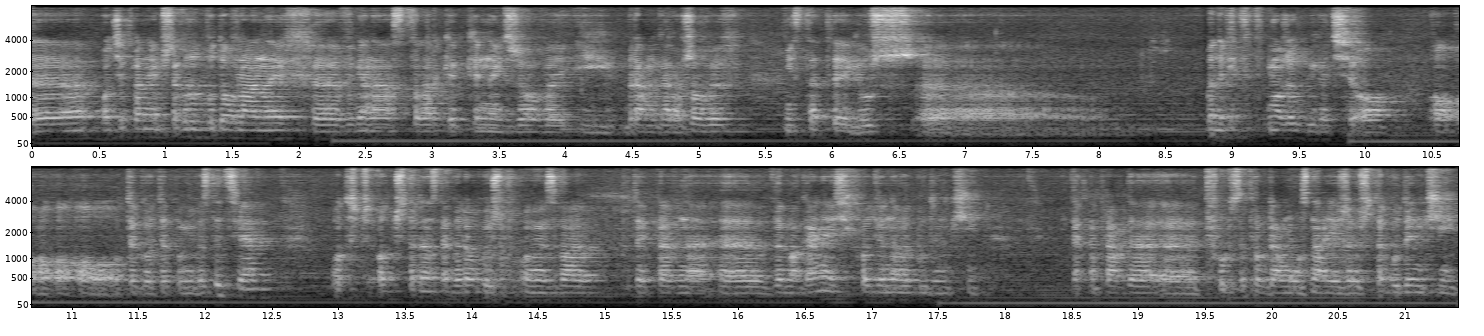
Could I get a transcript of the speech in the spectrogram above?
e, ocieplenie przegród budowlanych, e, wymiana stolarki okiennej drzewowej i bram garażowych, niestety już e, beneficjent nie może ubiegać się o, o, o, o, tego typu inwestycje. Od, od 2014 roku już obowiązywały tutaj pewne e, wymagania, jeśli chodzi o nowe budynki. I tak naprawdę e, twórcy programu uznali, że już te budynki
